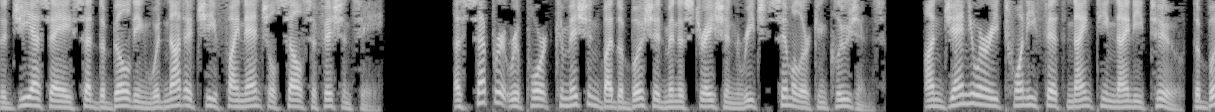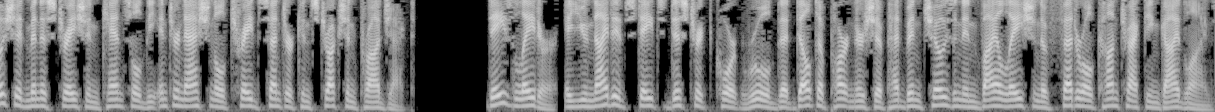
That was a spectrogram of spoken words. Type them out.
the GSA said the building would not achieve financial self-sufficiency. A separate report commissioned by the Bush administration reached similar conclusions. On January 25, 1992, the Bush administration canceled the International Trade Center construction project. Days later, a United States District Court ruled that Delta Partnership had been chosen in violation of federal contracting guidelines,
